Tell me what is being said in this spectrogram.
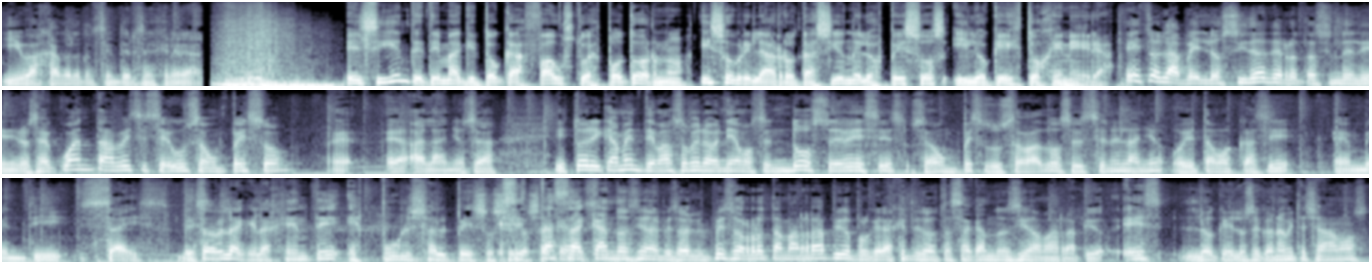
y bajando la tasa de interés en general. El siguiente tema que toca Fausto Espotorno es sobre la rotación de los pesos y lo que esto genera. Esto es la velocidad de rotación del dinero, o sea, cuántas veces se usa un peso eh, eh, al año. O sea, históricamente más o menos veníamos en 12 veces, o sea, un peso se usaba 12 veces en el año, hoy estamos casi en 26 veces. Esto habla que la gente expulsa el peso, se, lo está sacando encima. del peso. El peso rota más rápido porque la gente lo está sacando encima más rápido. Es lo que los economistas llamamos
